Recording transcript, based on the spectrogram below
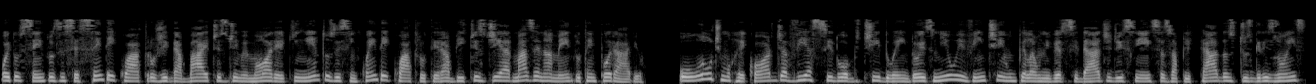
864 GB de memória e 554 terabits de armazenamento temporário. O último recorde havia sido obtido em 2021 pela Universidade de Ciências Aplicadas dos Grisões,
